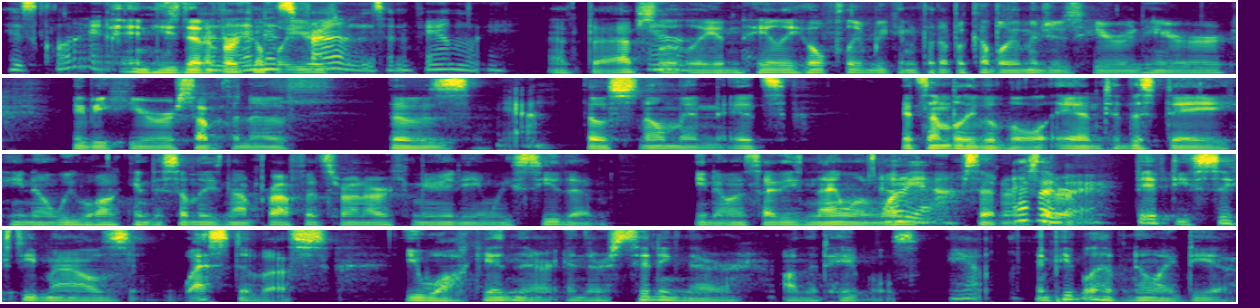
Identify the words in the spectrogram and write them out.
his clients. And he's done it and, for a and couple his of years. friends and family. Absolutely. And Haley, hopefully we can put up a couple images here and here, maybe here or something of those Yeah. those snowmen. It's it's unbelievable. And to this day, you know, we walk into some of these nonprofits around our community and we see them, you know, inside these 911 Oh, yeah. centers that are Everywhere. 50, 60 miles west of us. You walk in there and they're sitting there on the tables. Yeah. And people have no idea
